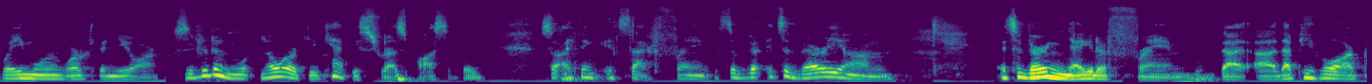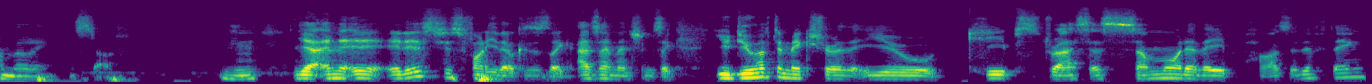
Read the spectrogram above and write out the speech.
way more work than you are. Because if you're doing no work, you can't be stressed possibly. So I think it's that frame. It's a it's a very um, it's a very negative frame that uh, that people are promoting and stuff. Hmm Yeah, and it, it is just funny though, because it's like as I mentioned, it's like you do have to make sure that you keep stress as somewhat of a positive thing.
